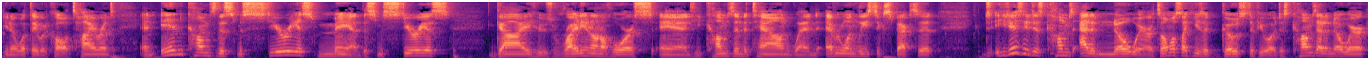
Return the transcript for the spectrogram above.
you know, what they would call a tyrant. And in comes this mysterious man, this mysterious guy who's riding on a horse, and he comes into town when everyone least expects it he just he just comes out of nowhere. It's almost like he's a ghost, if you will. Just comes out of nowhere,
